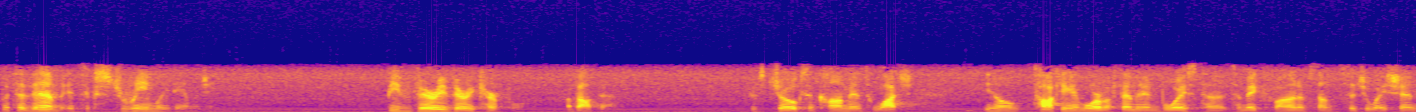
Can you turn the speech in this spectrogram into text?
but to them, it's extremely damaging. Be very, very careful about that. Jokes and comments. Watch, you know, talking in more of a feminine voice to, to make fun of some situation.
